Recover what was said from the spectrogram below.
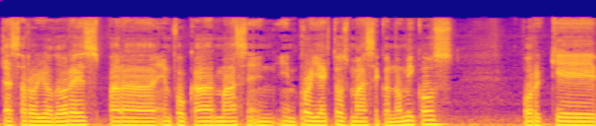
desarrolladores para enfocar más en proyectos más económicos porque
